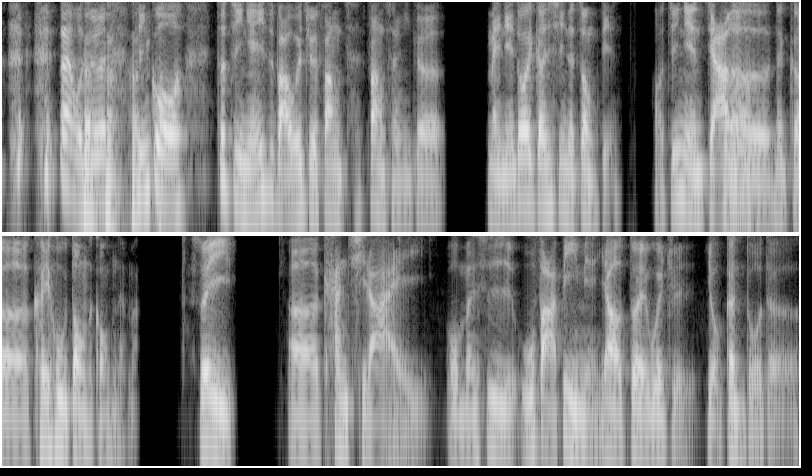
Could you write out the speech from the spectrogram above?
但我觉得苹果这几年一直把 Widget 放成放成一个每年都会更新的重点哦，今年加了那个可以互动的功能嘛，所以呃，看起来我们是无法避免要对 Widget 有更多的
